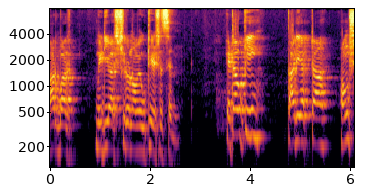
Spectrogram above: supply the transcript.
বারবার মিডিয়ার শিরোনামে উঠে এসেছেন। এটাও কি তারই একটা অংশ?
